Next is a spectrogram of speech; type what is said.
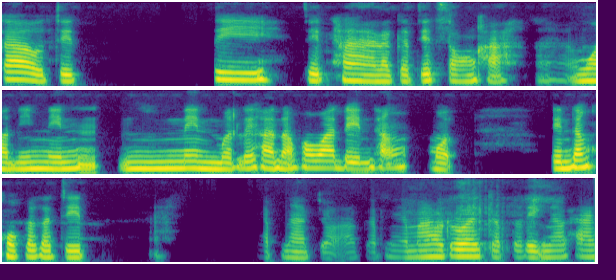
เก้าเจ็ดสี่เจ็ดห้าแล้วก็เจ็ดสองค่ะงวดนี้เน้นเน้นหมดเลยค่ะเนาะเพราะว่าเด่นทั้งหมด เด่นทั้งหกแล้วก็เจ็ดอะแคปหน้าจอเอากับแม่มารวยกับตัวเลขแนวทาง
